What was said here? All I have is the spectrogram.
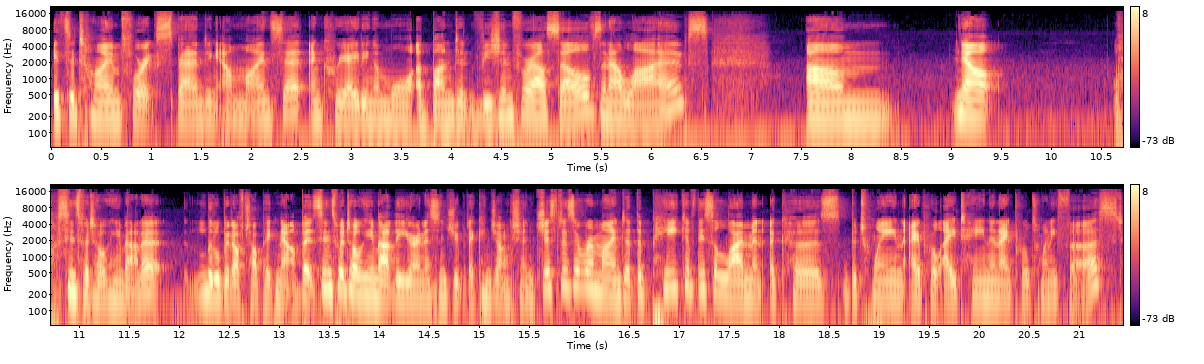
it's a time for expanding our mindset and creating a more abundant vision for ourselves and our lives. Um, now, since we're talking about it, a little bit off topic now, but since we're talking about the Uranus and Jupiter conjunction, just as a reminder, the peak of this alignment occurs between April 18 and April 21st.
